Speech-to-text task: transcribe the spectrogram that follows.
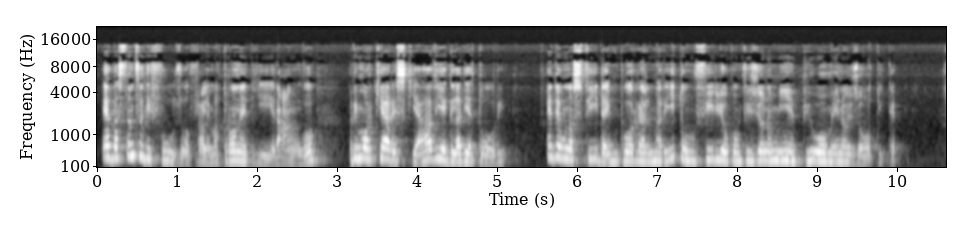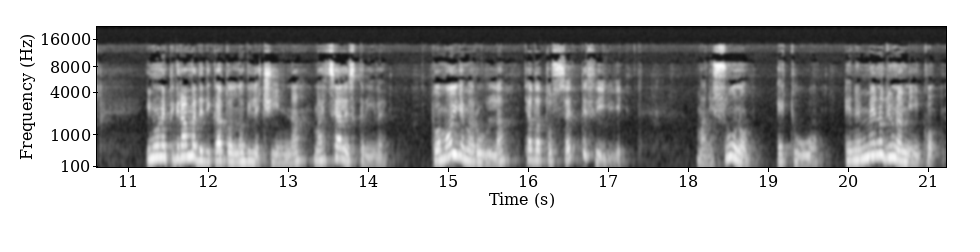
È abbastanza diffuso fra le matrone di rango rimorchiare schiavi e gladiatori ed è una sfida imporre al marito un figlio con fisionomie più o meno esotiche. In un epigramma dedicato al nobile Cinna, Marziale scrive tua moglie Marulla ti ha dato sette figli, ma nessuno è tuo e nemmeno di un amico.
